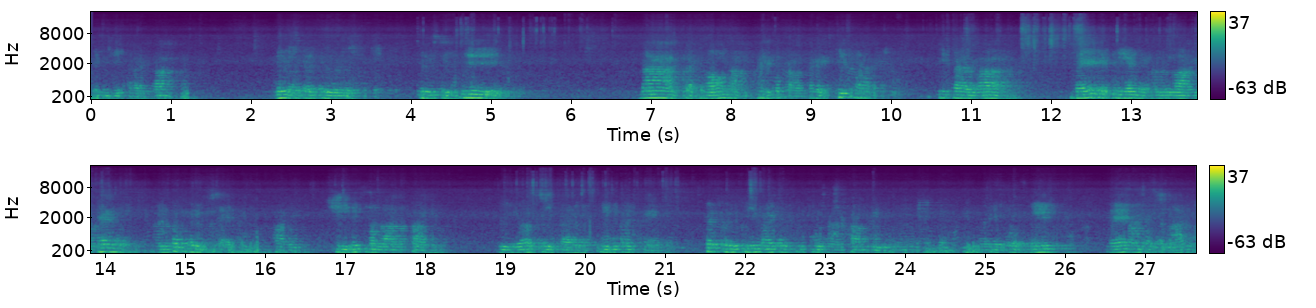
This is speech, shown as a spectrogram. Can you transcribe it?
เป็นมีอะไรบ้างนี่แหละก็คือเป็นสิ่งที่น่าจะน้อมนำให้พวกเราได้คิดได้คิดได้ว่าแม้แต่เทียนเนี่ยมันลายแค่ไหนมันก็เป็นแสงไฟชีวิตมันลายไป หรือว่าสิ่งใดที่ไม่แข็งก็คือที่ไว้ก็คือคุณงามความดีที่ในโลกนี้แม้มันจะสลายไป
